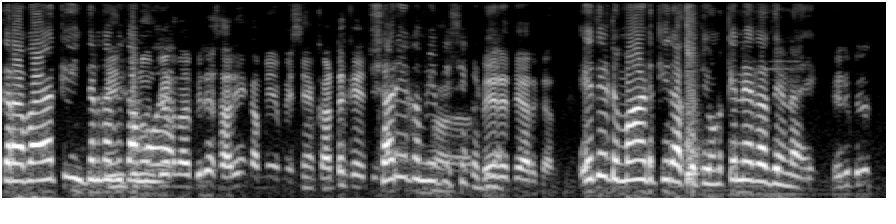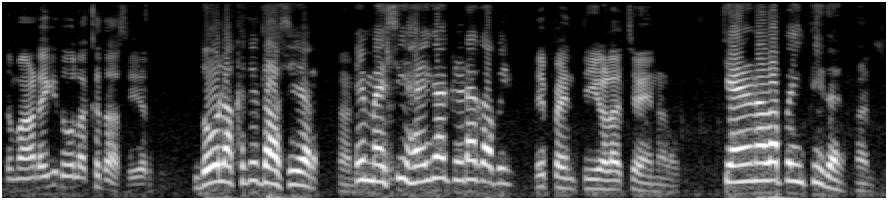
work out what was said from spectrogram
ਕਰਵਾਇਆ ਕਿ ਇੰਜਨ ਦਾ ਵੀ ਕੰਮ ਇੰਜਨ ਹੋਇਆ? ਦਾ ਵੀਰੇ ਸਾਰੀਆਂ ਕਮੀਆਂ ਪੀਸੀਆਂ ਕੱਢ ਕੇ ਜੀ। ਸਾਰੀਆਂ ਕਮੀਆਂ ਪੀਸੀ ਹਾਂ, ਕੱਢੀਆਂ। ਵੀਰੇ ਤਿਆਰ ਕਰਦੇ ਇਹਦੀ ਡਿਮਾਂਡ ਕੀ ਰੱਖਦੇ ਹੁਣ ਕਿੰਨੇ ਦਾ ਦੇਣਾ ਹੈ ਇਹਦੀ ਵੀਰੇ ਡਿਮਾਂਡ ਹੈਗੀ 2 ਲੱਖ 10000 ਰੁਪਏ 2 ਲੱਖ ਤੇ 10000 ਹਾਂਜੀ। ਇਹ ਮੈਸੀ ਹੈਗਾ ਕਿਹੜਾ ਕਾ ਬਈ? ਇਹ 35 ਵਾਲਾ ਚੈਨ ਵਾਲਾ। ਚੈਨ ਵਾਲਾ 35 ਦਾ ਹਾਂਜੀ।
